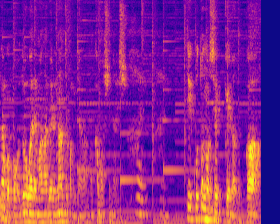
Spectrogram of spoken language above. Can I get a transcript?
なんかこう動画で学べるなんとかみたいなのかもしれないし、はいはい、っていうことの設計だとか、は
